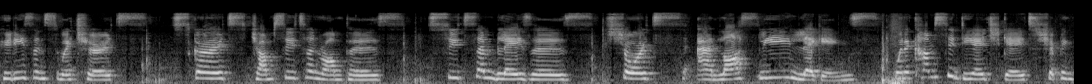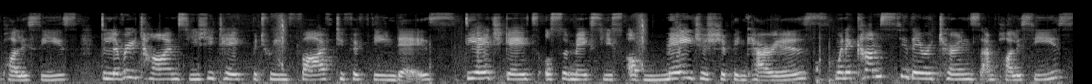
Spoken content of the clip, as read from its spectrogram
hoodies and sweatshirts, skirts, jumpsuits and rompers, suits and blazers, shorts, and lastly, leggings. When it comes to DH Gates shipping policies, delivery times usually take between 5 to 15 days. DH Gates also makes use of major shipping carriers. When it comes to their returns and policies,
